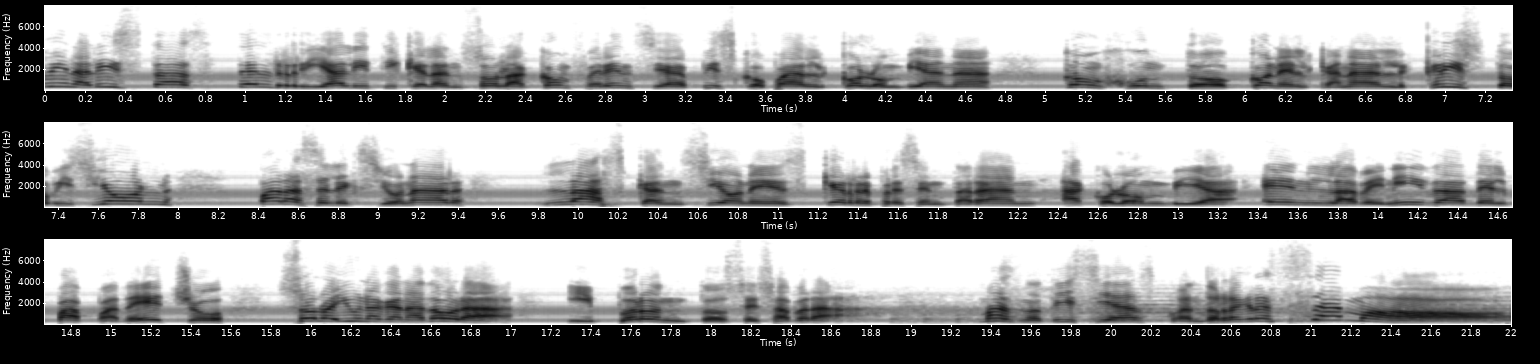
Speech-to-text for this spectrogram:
finalistas del reality que lanzó la Conferencia Episcopal Colombiana conjunto con el canal Cristovisión para seleccionar las canciones que representarán a Colombia en la Avenida del Papa. De hecho, solo hay una ganadora y pronto se sabrá. Más noticias cuando regresemos.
